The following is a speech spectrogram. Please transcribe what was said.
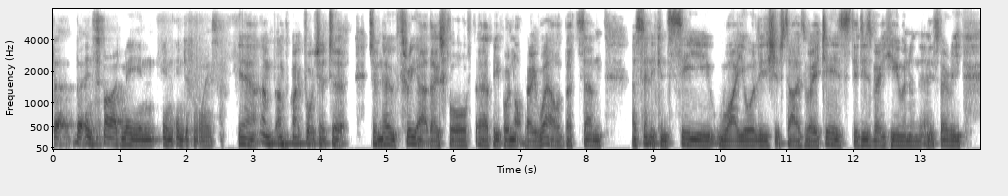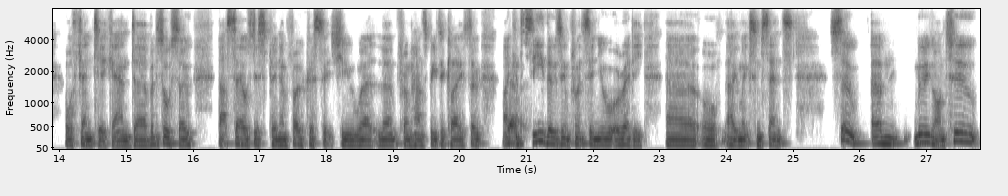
that, that inspired me in, in, in different ways. Yeah, I'm, I'm quite fortunate to to know three out of those four uh, people not very well, but um, I certainly can see why your leadership style is the way it is. It is very human and, and it's very authentic, and uh, but it's also that sales discipline and focus that you uh, learned from Hans Peter Klaey. So I yeah. can see those influence in you already, uh, or it makes some sense. So, um, moving on to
